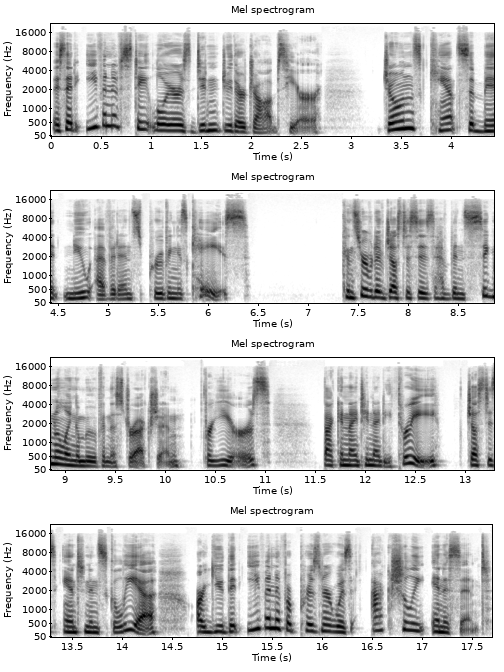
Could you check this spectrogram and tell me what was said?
They said even if state lawyers didn't do their jobs here, Jones can't submit new evidence proving his case. Conservative justices have been signaling a move in this direction for years. Back in 1993, Justice Antonin Scalia argued that even if a prisoner was actually innocent,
